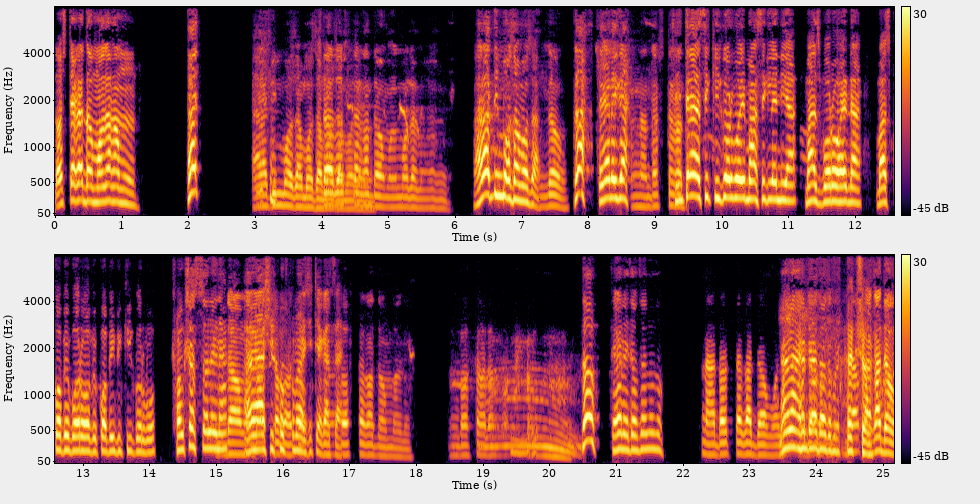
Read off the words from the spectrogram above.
দশ টাকা দাও মজা খামু সারাদিন মজা মজা দাও, মজা মজা। দাও সারাদিন মজা মজা। দাও। সেখানে চিন্তা আছি কি করব এই মাছ এগুলো নিয়ে। মাছ বড় হয় না মাছ কবে বড় হবে কবে বিক্রি করব? সংসার চলে না। দাও আসি টাকা সবসময় দাও। আসি টাকা চাই। দশ টাকা দাও আমার দশ টাকা দাও যাও সেখানে যাও যাও যাও, না দশ টাকা দাও না না এখান টাকা দাও টাকা দাও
